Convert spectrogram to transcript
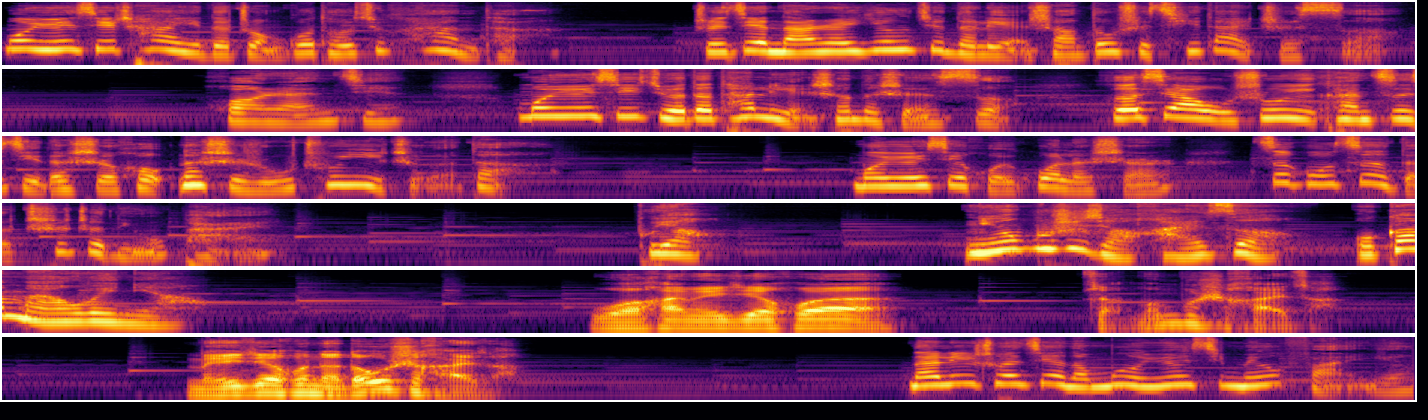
莫云熙诧异的转过头去看他，只见男人英俊的脸上都是期待之色。恍然间，莫云熙觉得他脸上的神色和下午舒雨看自己的时候那是如出一辙的。莫云熙回过了神儿，自顾自的吃着牛排。不要，你又不是小孩子，我干嘛要喂你啊？我还没结婚，怎么不是孩子？没结婚的都是孩子。南离川见到莫云熙没有反应，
